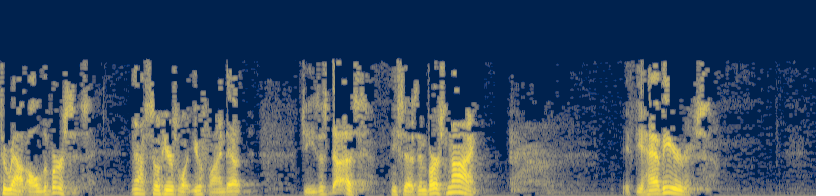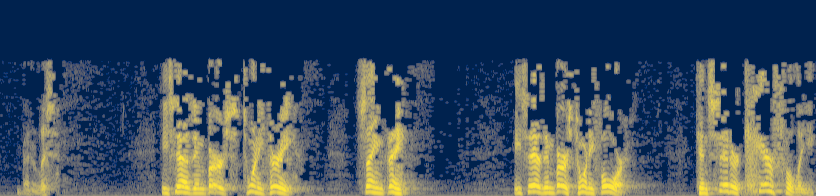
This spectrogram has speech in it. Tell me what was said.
throughout all the verses. Now, so here's what you'll find out Jesus does. He says in verse 9, if you have ears, you better listen. He says in verse 23, same thing. He says in verse 24, consider carefully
